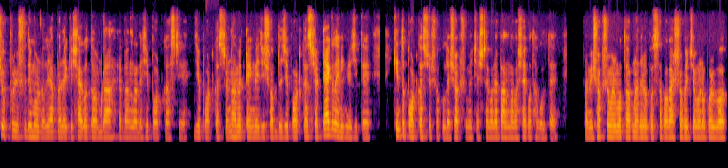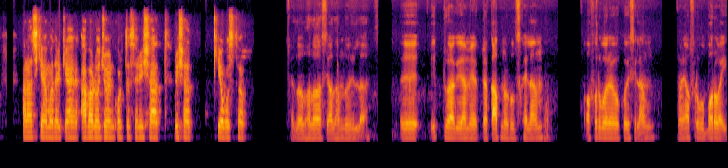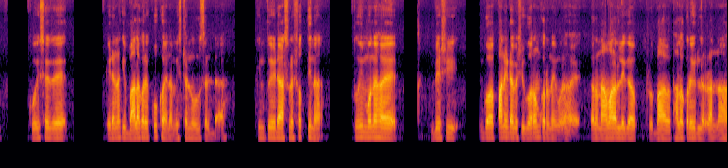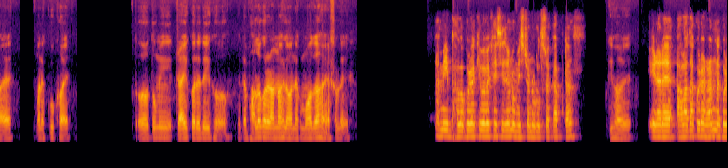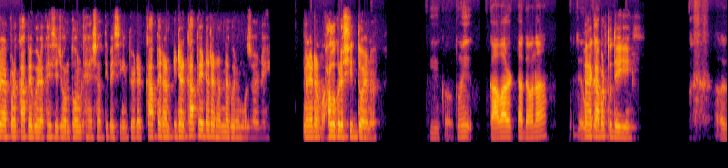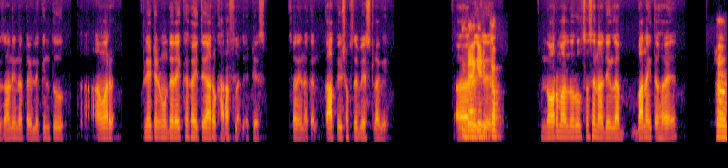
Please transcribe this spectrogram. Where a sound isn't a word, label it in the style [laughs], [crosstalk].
সুপ্রিয় সুধীমণ্ডলী আপনাদেরকে স্বাগত আমরা বাংলাদেশি পডকাস্টে যে পডকাস্টের নাম একটা ইংরেজি শব্দ, যে পডকাস্টের ট্যাগলাইন ইংরেজিতে, কিন্তু পডকাস্টের সকলে সবসময় চেষ্টা করে বাংলা ভাষায় কথা বলতে। আমি সবসময়ের মতো আপনাদের উপস্থাপক আশরাফুজ্জামান অপূর্ব আর আজকে আমাদেরকে আবারও জয়েন করতেছে রিশাদ। রিশাদ, কি অবস্থা? হ্যালো ভালো আছি, আলহামদুলিল্লাহ। একটু আগে আমি একটা কাপ নুডলস খাইলাম। অপূর্বরেও কইছিলাম মানে অপূর্ব বড় ভাই কইছে যে এটা নাকি বালা করে কুক হয় না মিস্টার নুডলস এরটা কিন্তু এটা আসলে সত্যি না। তুমি মনে হয় বেশি গ- পানিটা বেশি গরম করো নাই মনে হয়। কারণ আমার লিগা ভালো করে রান্না হয় মানে কুক হয়। তো তুমি ট্রাই করে দেখো এটা ভালো করে রান্না হলে অনেক মজা হয় আসলে। আমি ভালো করে কীভাবে খাইছি জানো মিস্টার নুডলসটা কাপটা? কীভাবে? এটারে আলাদা করে রান্না করে তারপরে কাপে বইরা খাইছি যখন তখন খাই শান্তি পাইছি কিন্তু এটার কাপে এটার কাপে এটারে রান্না করে মজা হয় নাই। মানে এটা ভালো করে সিদ্ধ হয় না। কি তুমি কাভারটা দাও না হ্যাঁ কাবার তো দেই। জানি না তাইলে কিন্তু আমার প্লেটের মধ্যে রেখা খাইতে আরও খারাপ লাগে টেস্ট। জানি না কেন কাপই সবচেয়ে বেস্ট লাগে। আর কাপ নর্মাল নুডলস আছে না যেগুলা বানাইতে হয় হ্যাঁ।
